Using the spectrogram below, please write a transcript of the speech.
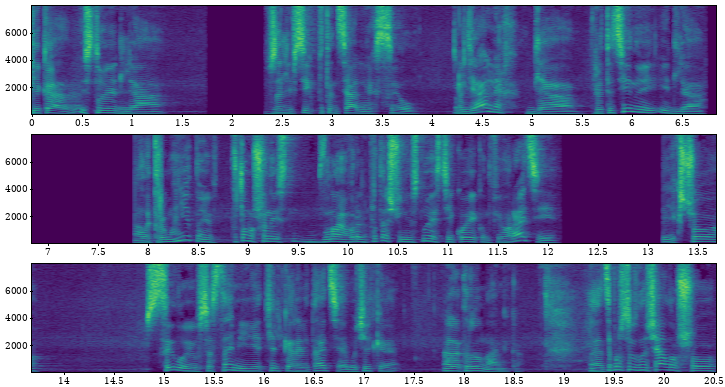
яка існує для взагалі всіх потенціальних сил радіальних для гравітаційної і для електромагнітної, тому, що вона говорить про те, що не існує стійкої конфігурації, якщо силою в системі є тільки гравітація або тільки електродинаміка. Е, Це просто означало, що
